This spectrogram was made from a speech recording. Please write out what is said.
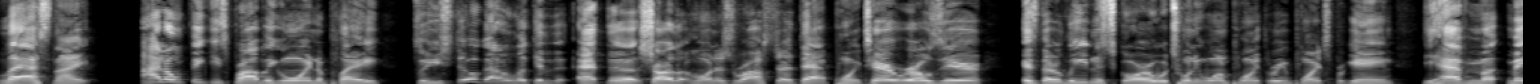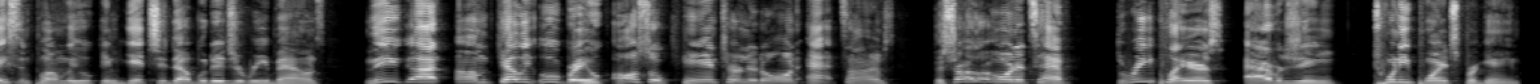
last night. I don't think he's probably going to play. So you still got to look at the, at the Charlotte Hornets roster at that point. Terry Rozier is their leading scorer with 21.3 points per game. You have Mason Plumlee who can get you double digit rebounds. And then you got um, Kelly Oubre who also can turn it on at times. The Charlotte Hornets have three players averaging 20 points per game.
